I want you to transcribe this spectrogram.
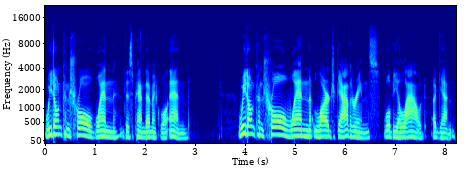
We don't control when this pandemic will end. We don't control when large gatherings will be allowed again.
